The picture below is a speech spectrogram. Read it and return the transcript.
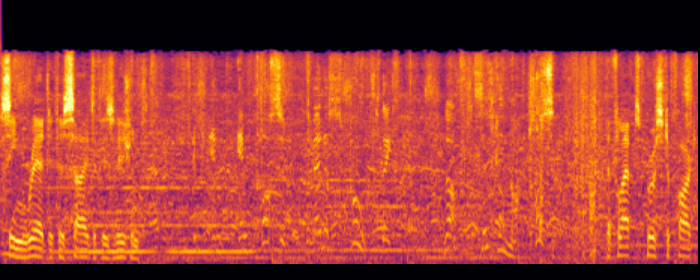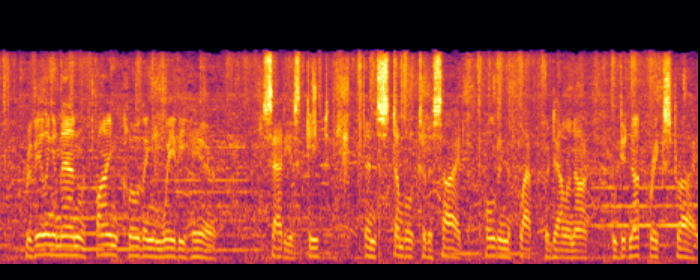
seeing red at the sides of his vision. Impossible. The men are spooked. They. No, simply not possible. The flaps burst apart, revealing a man with fine clothing and wavy hair. Sadeas gaped, then stumbled to the side, holding the flap for Dalinar, who did not break stride.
